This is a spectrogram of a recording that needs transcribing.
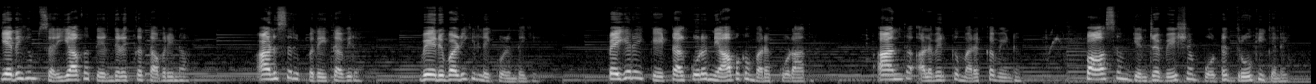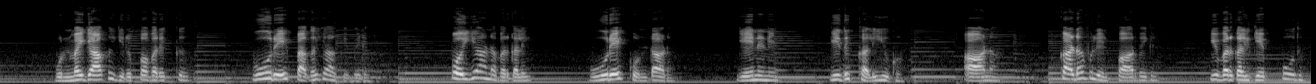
எதையும் சரியாக தேர்ந்தெடுக்க தவறினால் அனுசரிப்பதை தவிர வேறு வழியில்லை குழந்தையே. பெயரை கேட்டால் கூட ஞாபகம் வரக்கூடாது. அந்த அளவிற்கு மறக்க வேண்டும். பாசம் என்ற வேஷம் போட்ட துரோகிகளை. உண்மையாக இருப்பவருக்கு ஊரே பகையாகிவிடும். பொய்யானவர்களை ஊரே கொண்டாடும். ஏனெனில் இது கலியுகம். ஆனால் கடவுளின் பார்வையில் இவர்கள் எப்போதும்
